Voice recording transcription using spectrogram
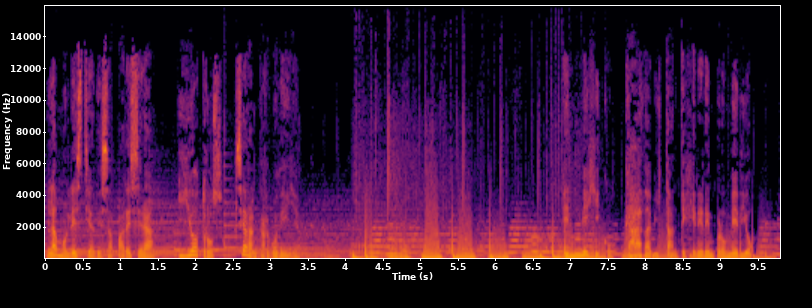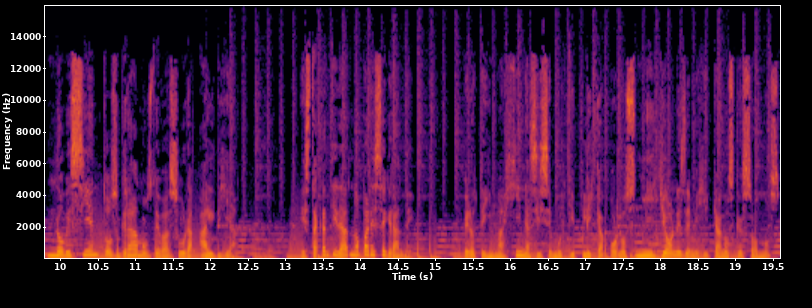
la molestia desaparecerá y otros se harán cargo de ella. En México, cada habitante genera en promedio 900 gramos de basura al día. Esta cantidad no parece grande, pero ¿te imaginas si se multiplica por los millones de mexicanos que somos?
